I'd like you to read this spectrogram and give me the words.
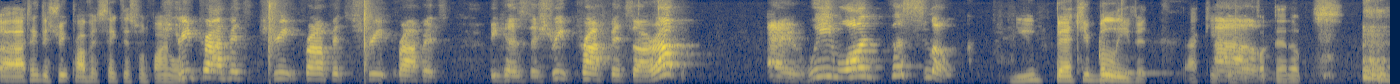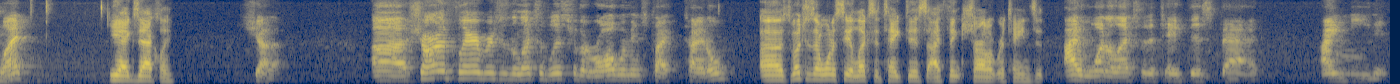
Uh, I think the Street Profits take this one finally. Street Profits, Street Profits, Street Profits, because the Street Profits are up and we want the smoke. You bet you believe it. I can't Um, fuck that up. what? Yeah, exactly. Shut up. Uh Charlotte Flair versus Alexa Bliss for the Raw Women's ti- title. Uh, as much as I want to see Alexa take this, I think Charlotte retains it. I want Alexa to take this bad. I need it.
